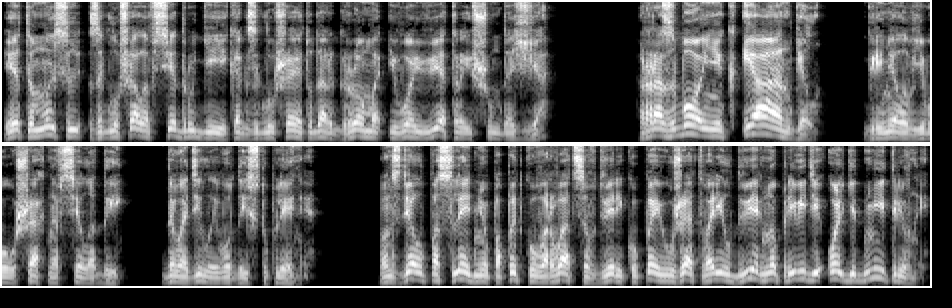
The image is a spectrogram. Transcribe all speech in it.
и эта мысль заглушала все другие, как заглушает удар грома и вой ветра и шум дождя. «Разбойник и ангел!» гремело в его ушах на все лады, доводило его до иступления. Он сделал последнюю попытку ворваться в двери купе и уже отворил дверь, но при виде Ольги Дмитриевны,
